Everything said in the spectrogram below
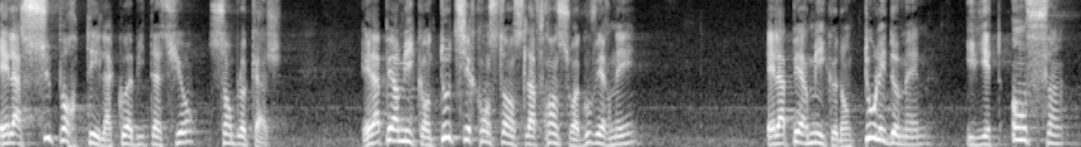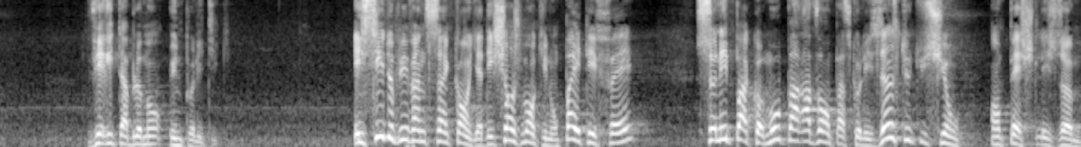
Elle a supporté la cohabitation sans blocage. Elle a permis qu'en toutes circonstances la France soit gouvernée. Elle a permis que dans tous les domaines, il y ait enfin véritablement une politique. Et si depuis 25 ans, il y a des changements qui n'ont pas été faits, ce n'est pas comme auparavant parce que les institutions empêchent les hommes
